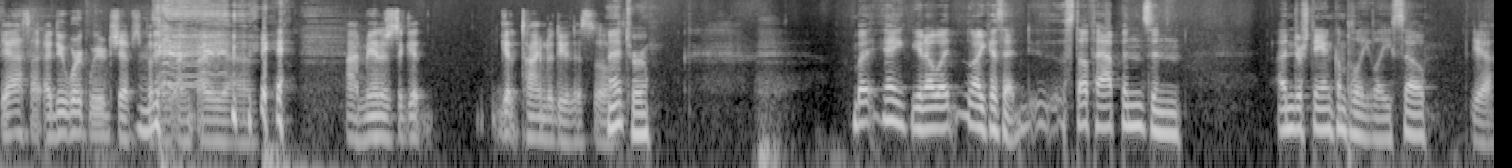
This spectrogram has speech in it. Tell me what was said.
Yes, I, I do work weird shifts, but I I, uh, I managed to get get time to do this. So That's true. But hey, you know what? Like I said, stuff happens, and I understand completely. So yeah,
